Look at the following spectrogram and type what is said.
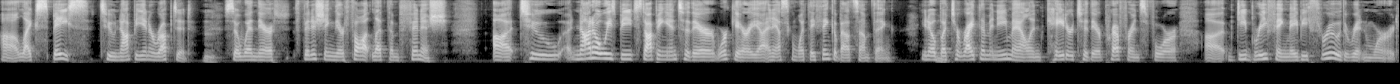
uh, like space to not be interrupted. So, when they're finishing their thought, let them finish uh, to not always be stopping into their work area and ask them what they think about something, you know, but to write them an email and cater to their preference for uh, debriefing, maybe through the written word.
